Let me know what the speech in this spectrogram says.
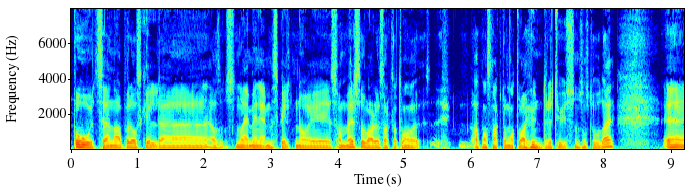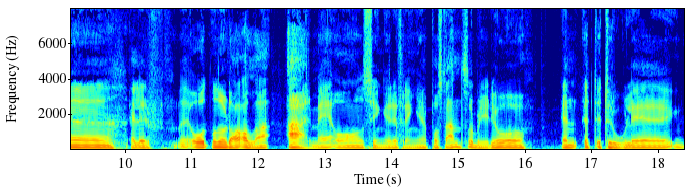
på hovedscenen på Roskilde altså Når Eminem spilte nå i sommer, så var det jo sagt at, var, at man snakket om at det var 100 000 som sto der. Eh, eller og, og, når da alle er med og synger refrenget på stand, så blir det jo en et utrolig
